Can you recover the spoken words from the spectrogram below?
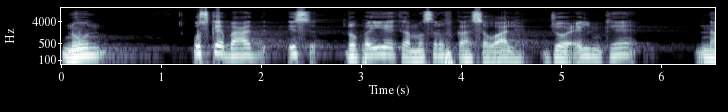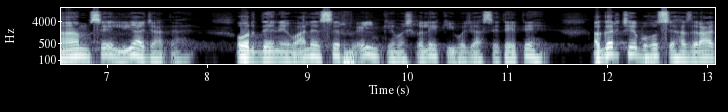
نون، اس کے بعد اس روپیے کا مصرف کا سوال ہے جو علم کے نام سے لیا جاتا ہے اور دینے والے صرف علم کے مشغلے کی وجہ سے دیتے ہیں۔ اگرچہ بہت سے حضرات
